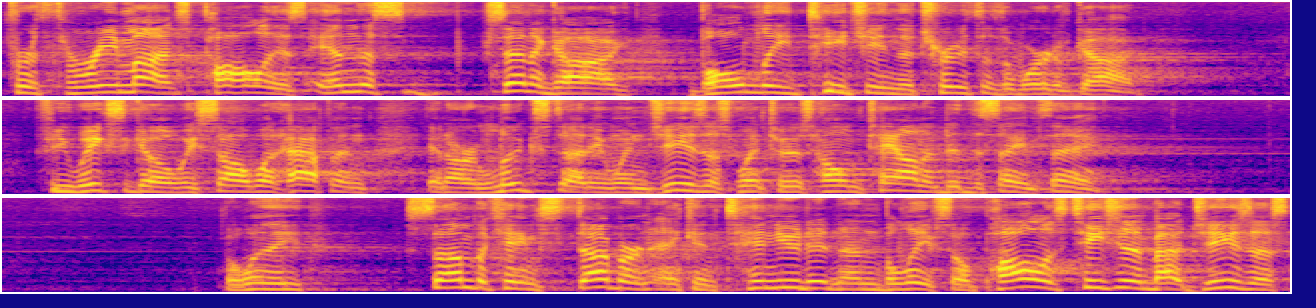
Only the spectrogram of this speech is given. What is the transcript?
For three months, Paul is in the synagogue boldly teaching the truth of the Word of God. A few weeks ago, we saw what happened in our Luke study when Jesus went to his hometown and did the same thing. But when the some became stubborn and continued in unbelief. So Paul is teaching about Jesus,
